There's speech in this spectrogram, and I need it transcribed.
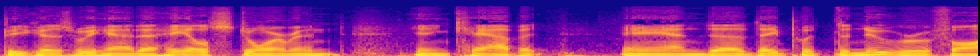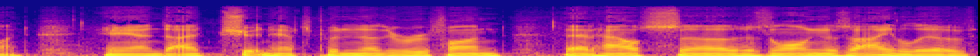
because we had a hailstorm in in Cabot, and uh, they put the new roof on. And I shouldn't have to put another roof on that house uh, as long as I live.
